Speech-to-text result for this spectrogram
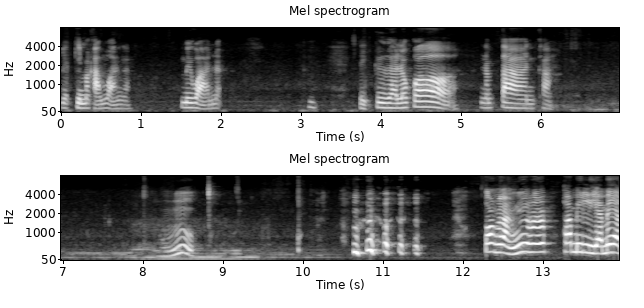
อยากกินมะขามหวานกันไม่หวานอะใส่เกลือแล้วก็น้ำตาลค่ะอืมต้องอย่างนี้ฮะ ถ้าไม่เลียไม่อ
